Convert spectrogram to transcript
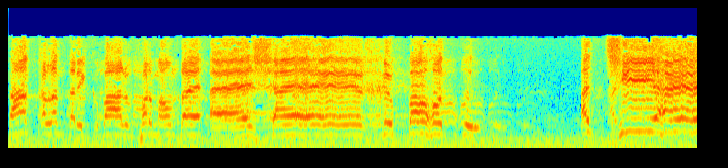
تا کلندر اقبال فرما ہے، اے شیخ بہت اچھی ہے،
